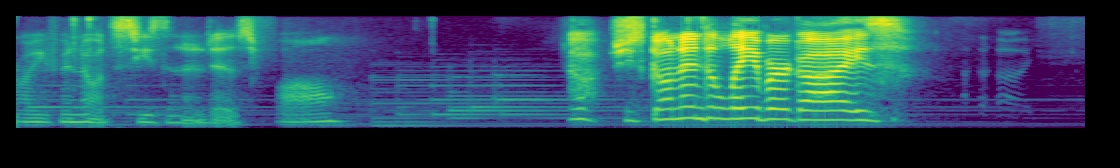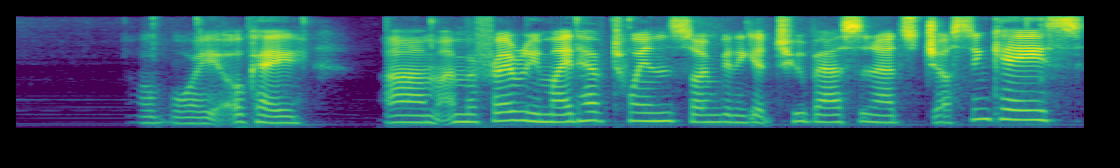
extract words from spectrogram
i don't even know what season it is fall She's gone into labor, guys. Oh boy. Okay. Um, I'm afraid we might have twins, so I'm gonna get two bassinets just in case.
